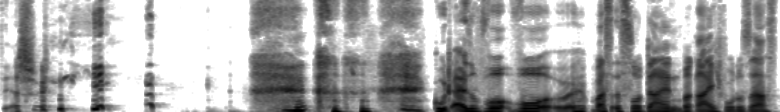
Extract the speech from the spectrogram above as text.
Sehr schön. Gut, also wo, wo, was ist so dein Bereich, wo du sagst,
